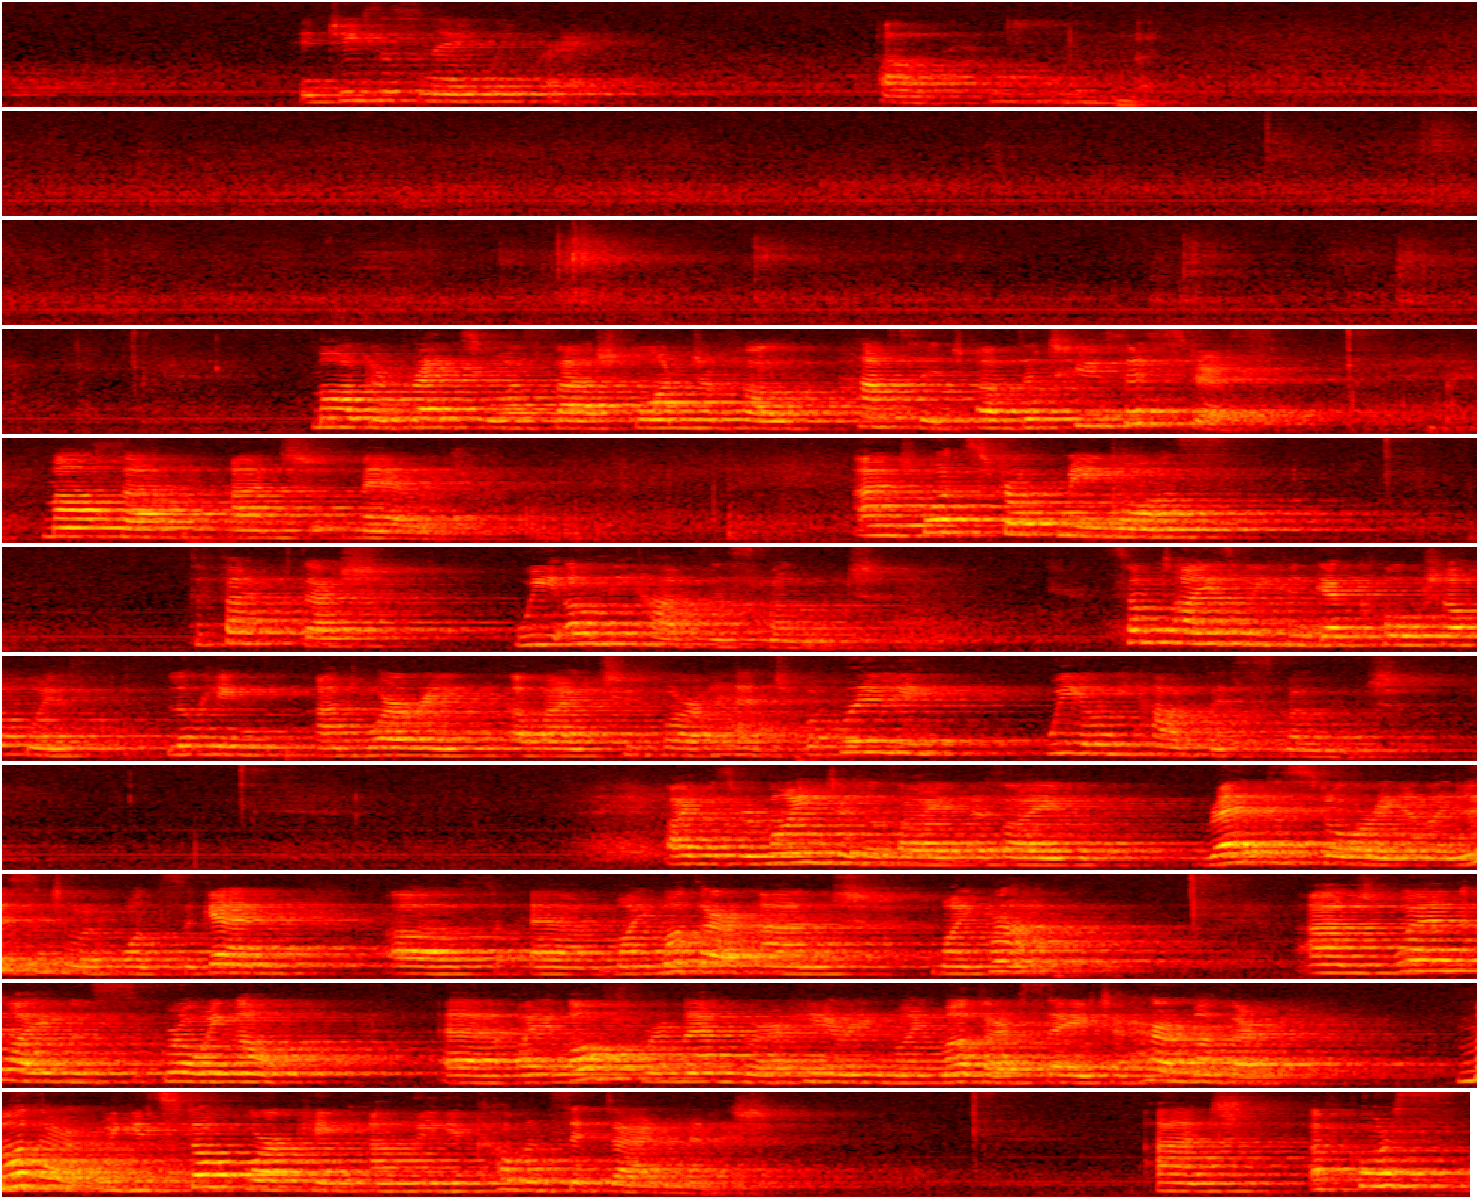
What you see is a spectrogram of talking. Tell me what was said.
In Jesus' name we pray. Amen. Margaret read to us that wonderful passage of the two sisters, Martha and Mary. And what struck me was the fact that we only have this moment. Sometimes we can up with looking and worrying about too far ahead, but really, we only have this moment. I was reminded as I, as I read the story and I listened to it once again of um, my mother and my gran. And when I was growing up, uh, I often remember hearing my mother say to her mother, Mother, will you stop working and will you come and sit down a minute? And of course,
